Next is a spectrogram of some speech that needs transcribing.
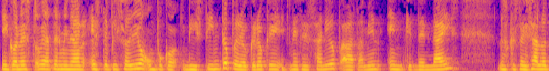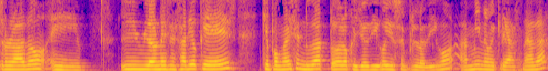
Y con esto voy a terminar este episodio un poco distinto, pero creo que necesario para también que entendáis, los que estáis al otro lado, eh, lo necesario que es que pongáis en duda todo lo que yo digo, yo siempre lo digo, a mí no me creas nada,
